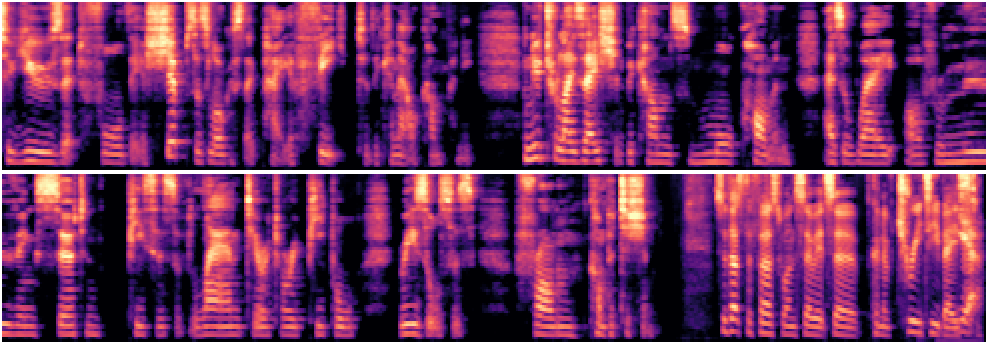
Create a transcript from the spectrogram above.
to use it for their ships as long as they pay a fee to the canal company. Neutralization becomes more common as a way of removing certain pieces of land, territory, people, resources from competition. So that's the first one. So it's a kind of treaty based. Yeah,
